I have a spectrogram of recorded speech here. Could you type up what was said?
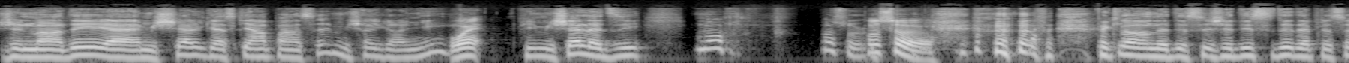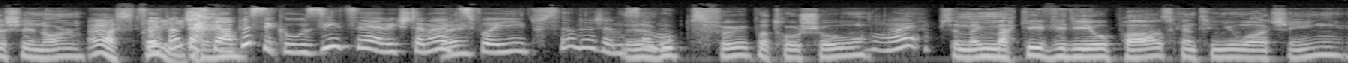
J'ai demandé à Michel qu'est-ce qu'il en pensait, Michel Grenier. Ouais, Puis Michel a dit Non, pas sûr. pas sûr. fait que là, on a déc- j'ai décidé d'appeler ça chez Norm. Ah, c'est très bien. parce qu'en plus, c'est cosy, tu sais, avec justement un Ouais. petit foyer et tout ça, là, j'aime ça. Un beau moi. petit feu, pas trop chaud. Ouais. Puis C'est même marqué vidéo pause, continue watching.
